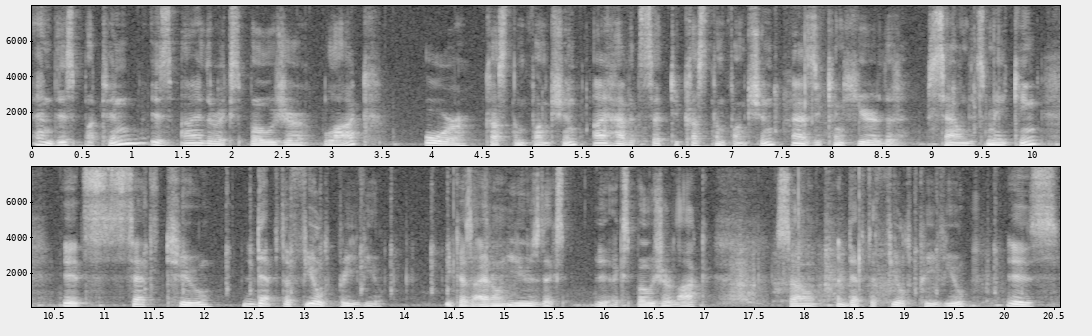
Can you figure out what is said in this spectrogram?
And this button is either exposure lock or custom function. I have it set to custom function. As you can hear the sound it's making, it's set to depth of field preview because I don't use the, the exposure lock. So a depth of field preview is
